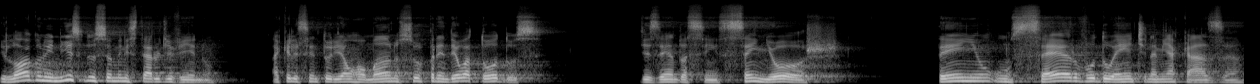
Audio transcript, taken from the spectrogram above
E logo no início do seu ministério divino, aquele centurião romano surpreendeu a todos, dizendo assim: Senhor, tenho um servo doente na minha casa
